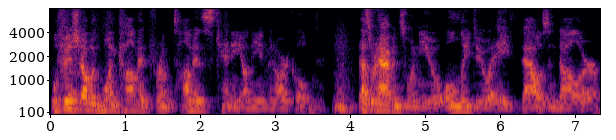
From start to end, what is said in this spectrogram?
We'll finish it up with one comment from Thomas Kenny on the Inman article. Hmm. That's what happens when you only do a thousand dollar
